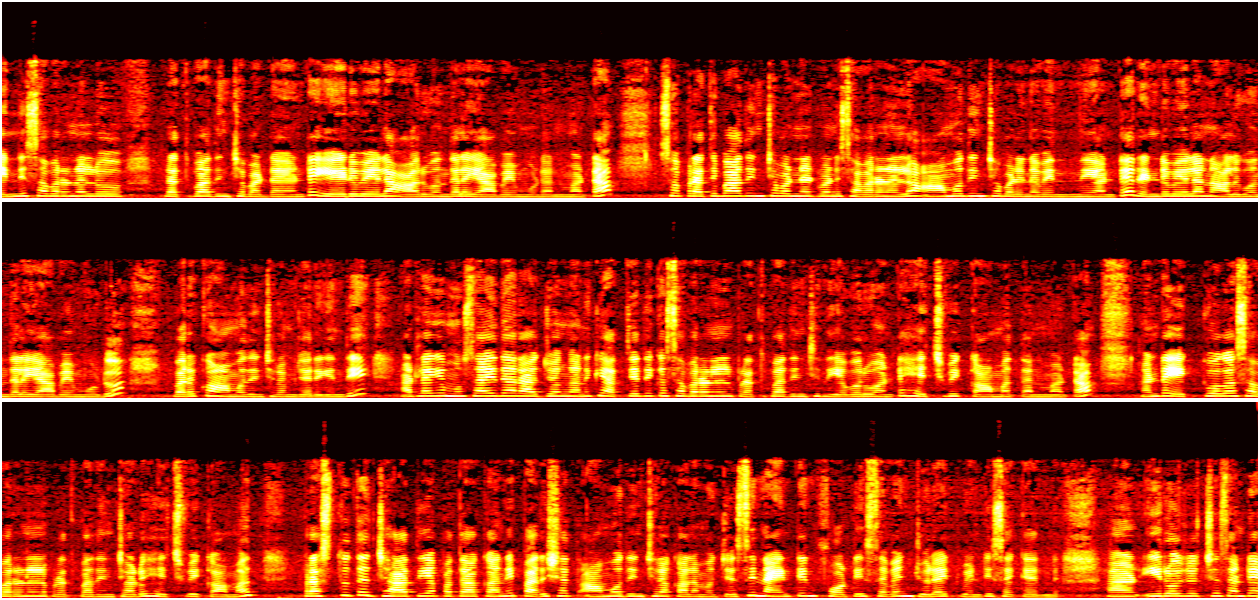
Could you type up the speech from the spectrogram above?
ఎన్ని సవరణలు ప్రతిపాదించబడ్డాయంటే ఏడు వేల ఆరు వందల యాభై మూడు అనమాట సో ప్రతిపాదించబడినటువంటి సవరణలో ఆమోదించబడినవి ఎన్ని అంటే రెండు వేల నాలుగు వందల యాభై మూడు వరకు ఆమోదించడం జరిగింది. అట్లాగే ముసాయిదా రాజ్యాంగానికి అత్యధిక సవరణలను ప్రతిపాదించింది ఎవరు అంటే హెచ్వి కామత్ అన్నమాట. అంటే ఎక్కువగా సవరణలు ప్రతిపాదించాడు హెచ్వి కామత్. ప్రస్తుత జాతీయ పతాకాన్ని పరిషత్ ఆమోదించిన కాలం వచ్చేసి nineteen forty seven July twenty second and ఈరోజు వచ్చేసి అంటే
